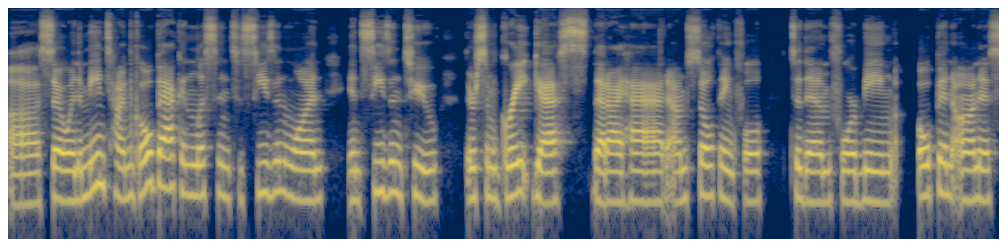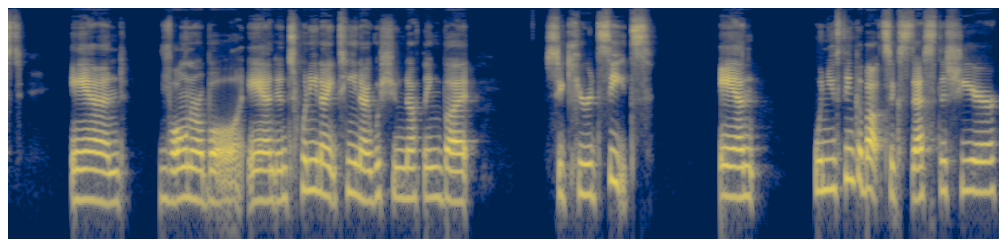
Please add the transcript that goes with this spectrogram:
Uh, so in the meantime, go back and listen to season one and season two. There's some great guests that I had. I'm so thankful to them for being open, honest, and vulnerable. And in 2019, I wish you nothing but secured seats. And when you think about success this year,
